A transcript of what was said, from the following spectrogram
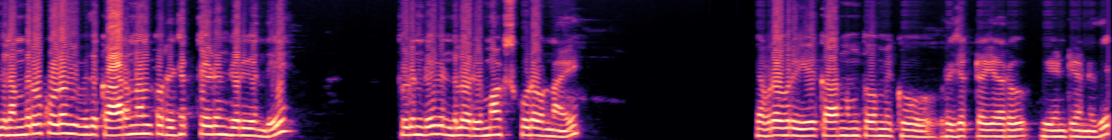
వీళ్ళందరూ కూడా వివిధ కారణాలతో రిజెక్ట్ చేయడం జరిగింది. చూడండి ఇందులో రిమార్క్స్ కూడా ఉన్నాయి. ఎవరెవరు ఏ కారణంతో మీకు రిజెక్ట్ అయ్యారు ఏంటి అనేది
